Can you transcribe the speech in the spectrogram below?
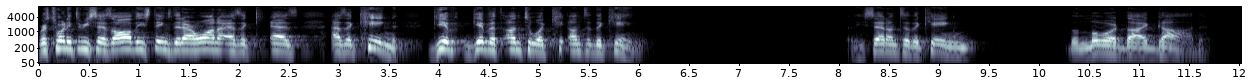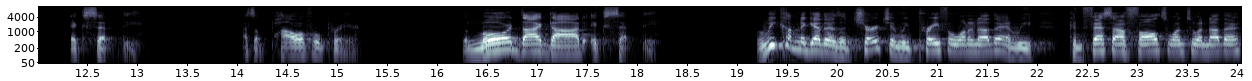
Verse 23 says, All these things did Araunah as a, as, as a king give, giveth unto, a, unto the king. And he said unto the king, The Lord thy God accept thee. That's a powerful prayer. The Lord thy God accept thee. When we come together as a church and we pray for one another and we confess our faults one to another,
